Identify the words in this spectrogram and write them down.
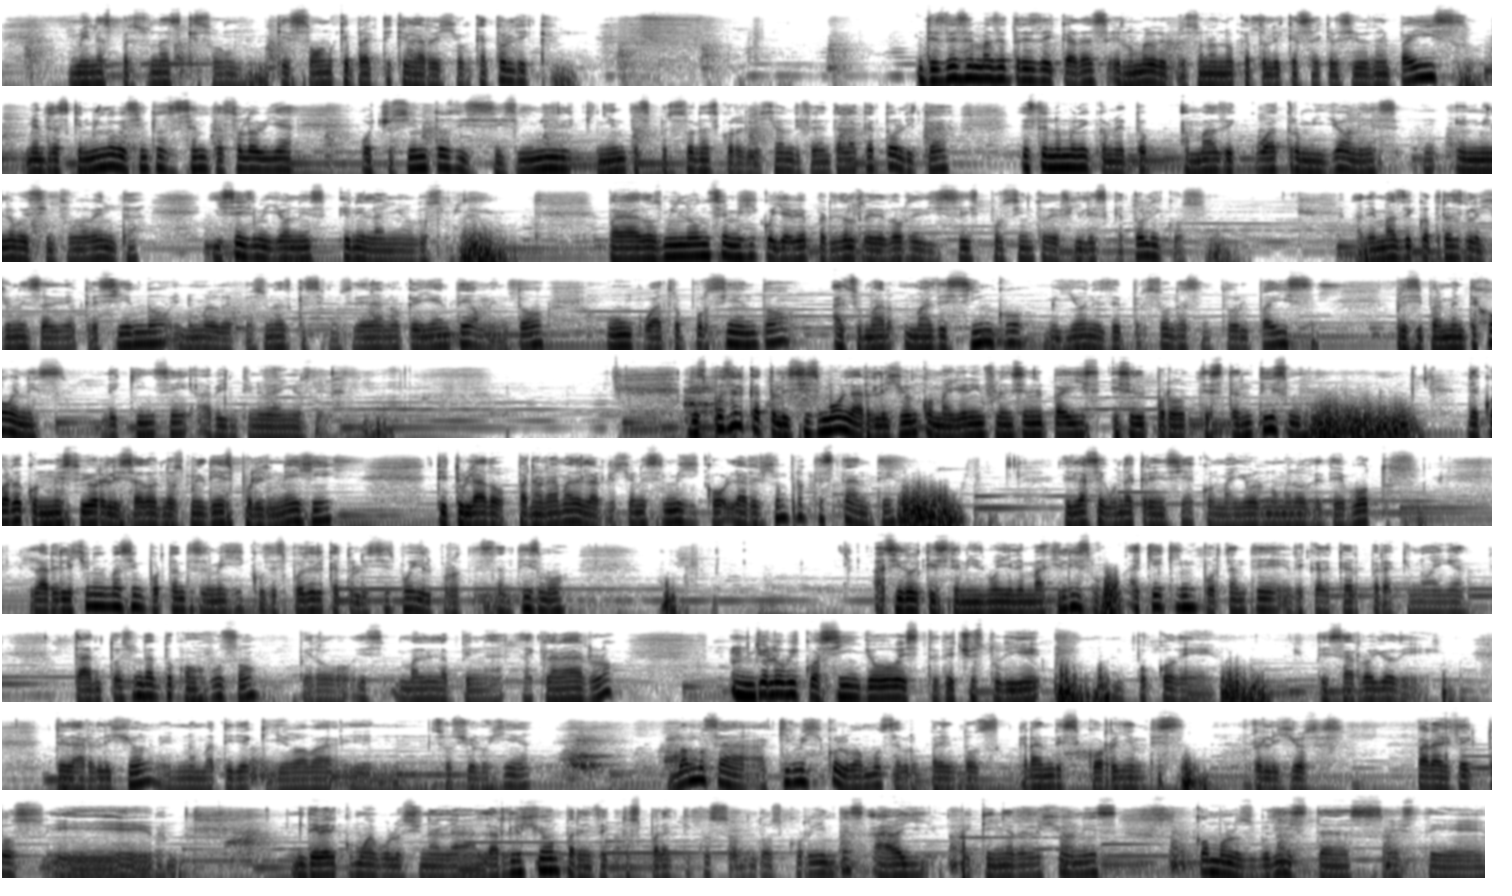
menos personas que son que son que practiquen la religión católica. Desde hace más de tres décadas, el número de personas no católicas ha crecido en el país, mientras que en 1960 solo había 816.500 personas con religión diferente a la católica. Este número incrementó a más de 4 millones en 1990 y 6 millones en el año 2000. Para 2011 México ya había perdido alrededor de 16% de fieles católicos. Además de que otras religiones han ido creciendo, el número de personas que se consideran no creyente aumentó un 4% al sumar más de 5 millones de personas en todo el país, principalmente jóvenes de 15 a 29 años de edad. Después del catolicismo, la religión con mayor influencia en el país es el protestantismo. De acuerdo con un estudio realizado en 2010 por el INEGI, titulado Panorama de las religiones en México, la religión protestante es la segunda creencia con mayor número de devotos. Las religiones más importantes en México después del catolicismo y el protestantismo ha sido el cristianismo y el evangelismo. Aquí es importante recalcar para que no haya tanto, es un dato confuso, pero es, vale la pena aclararlo. Yo lo ubico así, yo este, de hecho estudié un poco de desarrollo de, la religión en una materia que llevaba en sociología. Vamos a, aquí en México lo vamos a agrupar en dos grandes corrientes religiosas para efectos eh, de ver cómo evoluciona la, la, religión. Para efectos prácticos son dos corrientes. Hay pequeñas religiones como los budistas, este,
